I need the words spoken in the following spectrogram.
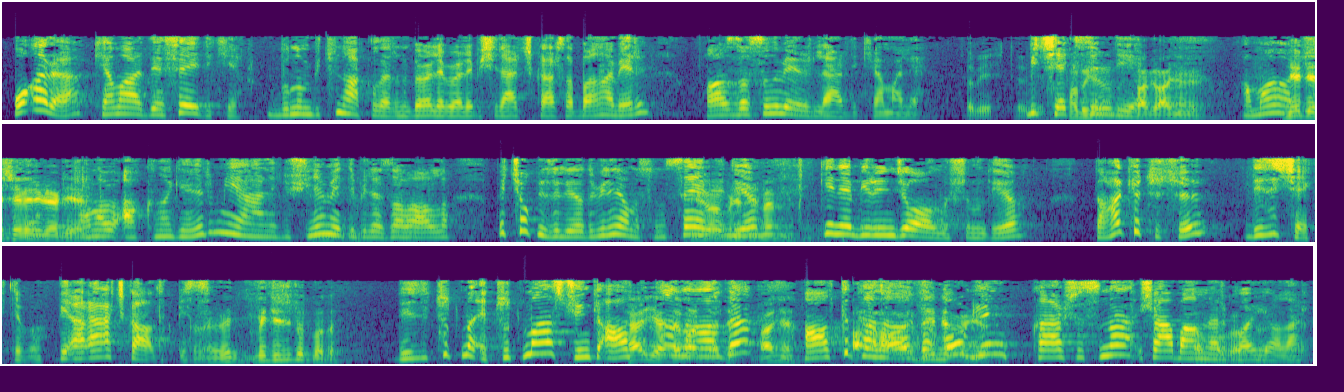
O ara Kemal deseydi ki bunun bütün haklarını böyle böyle bir şeyler çıkarsa bana verin fazlasını verirlerdi Kemal'e. Tabii, tabii. Bir çeksin Tabii canım, diye. tabii, aynen öyle. Ama Ne dese verirler yani. Ama aklına gelir mi yani? Düşünemedi bile zavallı. Ve çok üzülüyordu biliyor musun? Biliyorum, Seyrediyor. mi? Yine birinci olmuşum diyor. Daha kötüsü dizi çekti bu. Bir ara aç kaldık biz. Ve, ve dizi tutmadı. Dizi tutma, e, tutmaz çünkü altı Her yerde var kanalda, zaten, aynen. altı A- a- kanalda o oynuyor. gün karşısına Şabanları Bak, bak, bak. koyuyorlar.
